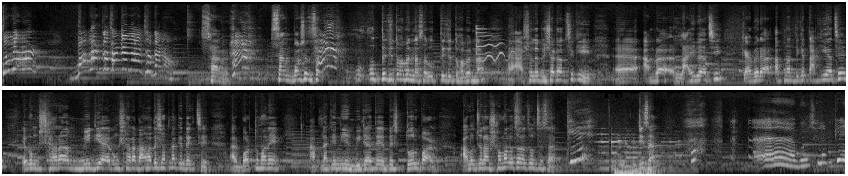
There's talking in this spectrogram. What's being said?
তুমি আমার বাবার কথা টেনে আছো কেন? স্যার স্যার বসেন স্যার। উ- উত্তেজিত হবেন না স্যার উত্তেজিত হবেন না। আসলে বিষয়টা হচ্ছে কি আমরা লাইভে আছি ক্যামেরা আপনার দিকে তাকিয়ে আছে এবং সারা মিডিয়া এবং সারা বাংলাদেশ আপনাকে দেখছে। আর বর্তমানে আপনাকে নিয়ে মিডিয়াতে বেশ তোলপাড় আলোচনা সমালোচনা চলছে স্যার। জি স্যার। হ্যাঁ বলছিলাম কি?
